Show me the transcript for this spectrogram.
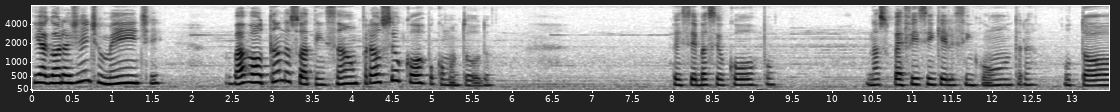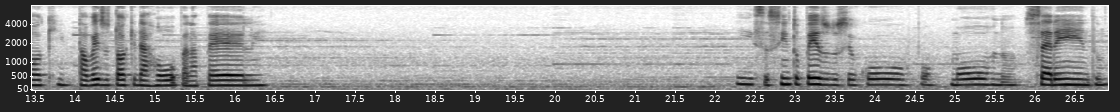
E agora, gentilmente, vá voltando a sua atenção para o seu corpo como um todo. Perceba seu corpo na superfície em que ele se encontra, o toque, talvez o toque da roupa na pele. Isso, sinta o peso do seu corpo, morno, sereno,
